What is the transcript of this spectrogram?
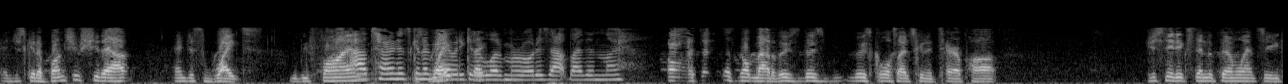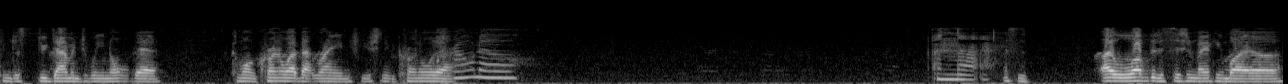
and just get a bunch of shit out and just wait, you'll be fine. our turn is going to be able to get a lot of marauders out by then, though. Oh, it does- not matter. Those those those course are just going to tear apart. You just need extended thermal lance so you can just do damage when you're not there. Come on, chrono out that range. You just need to chrono it out. Chrono. And that. This is. I love the decision making by uh,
